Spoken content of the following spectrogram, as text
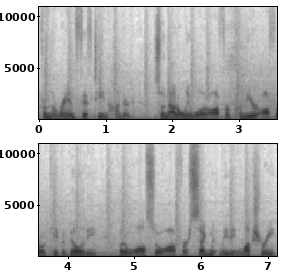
from the Ram 1500. So not only will it offer premier off-road capability, but it will also offer segment-leading luxury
